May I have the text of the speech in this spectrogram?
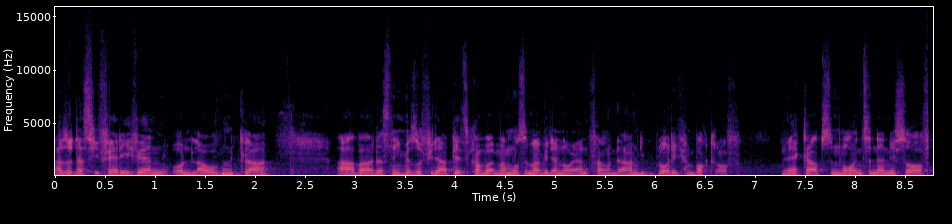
Also, dass sie fertig werden und laufen, klar. Aber dass nicht mehr so viele Updates kommen, weil man muss immer wieder neu anfangen und da haben die Leute keinen Bock drauf. Ne, Gab es im 19er nicht so oft.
